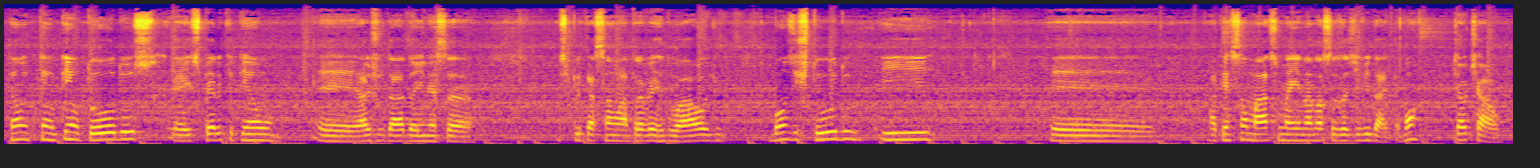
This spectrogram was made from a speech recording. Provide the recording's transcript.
Então tenho, tenho todos, é, espero que tenham é, ajudado aí nessa explicação através do áudio. Bons estudos e atenção máxima aí nas nossas atividades, tá bom? Tchau, tchau.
